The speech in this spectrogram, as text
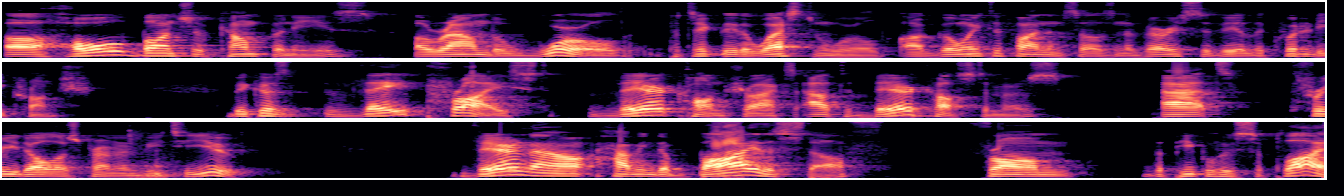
a whole bunch of companies around the world, particularly the Western world, are going to find themselves in a very severe liquidity crunch because they priced their contracts out to their customers at $3 per MMBTU. They're now having to buy the stuff from the people who supply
